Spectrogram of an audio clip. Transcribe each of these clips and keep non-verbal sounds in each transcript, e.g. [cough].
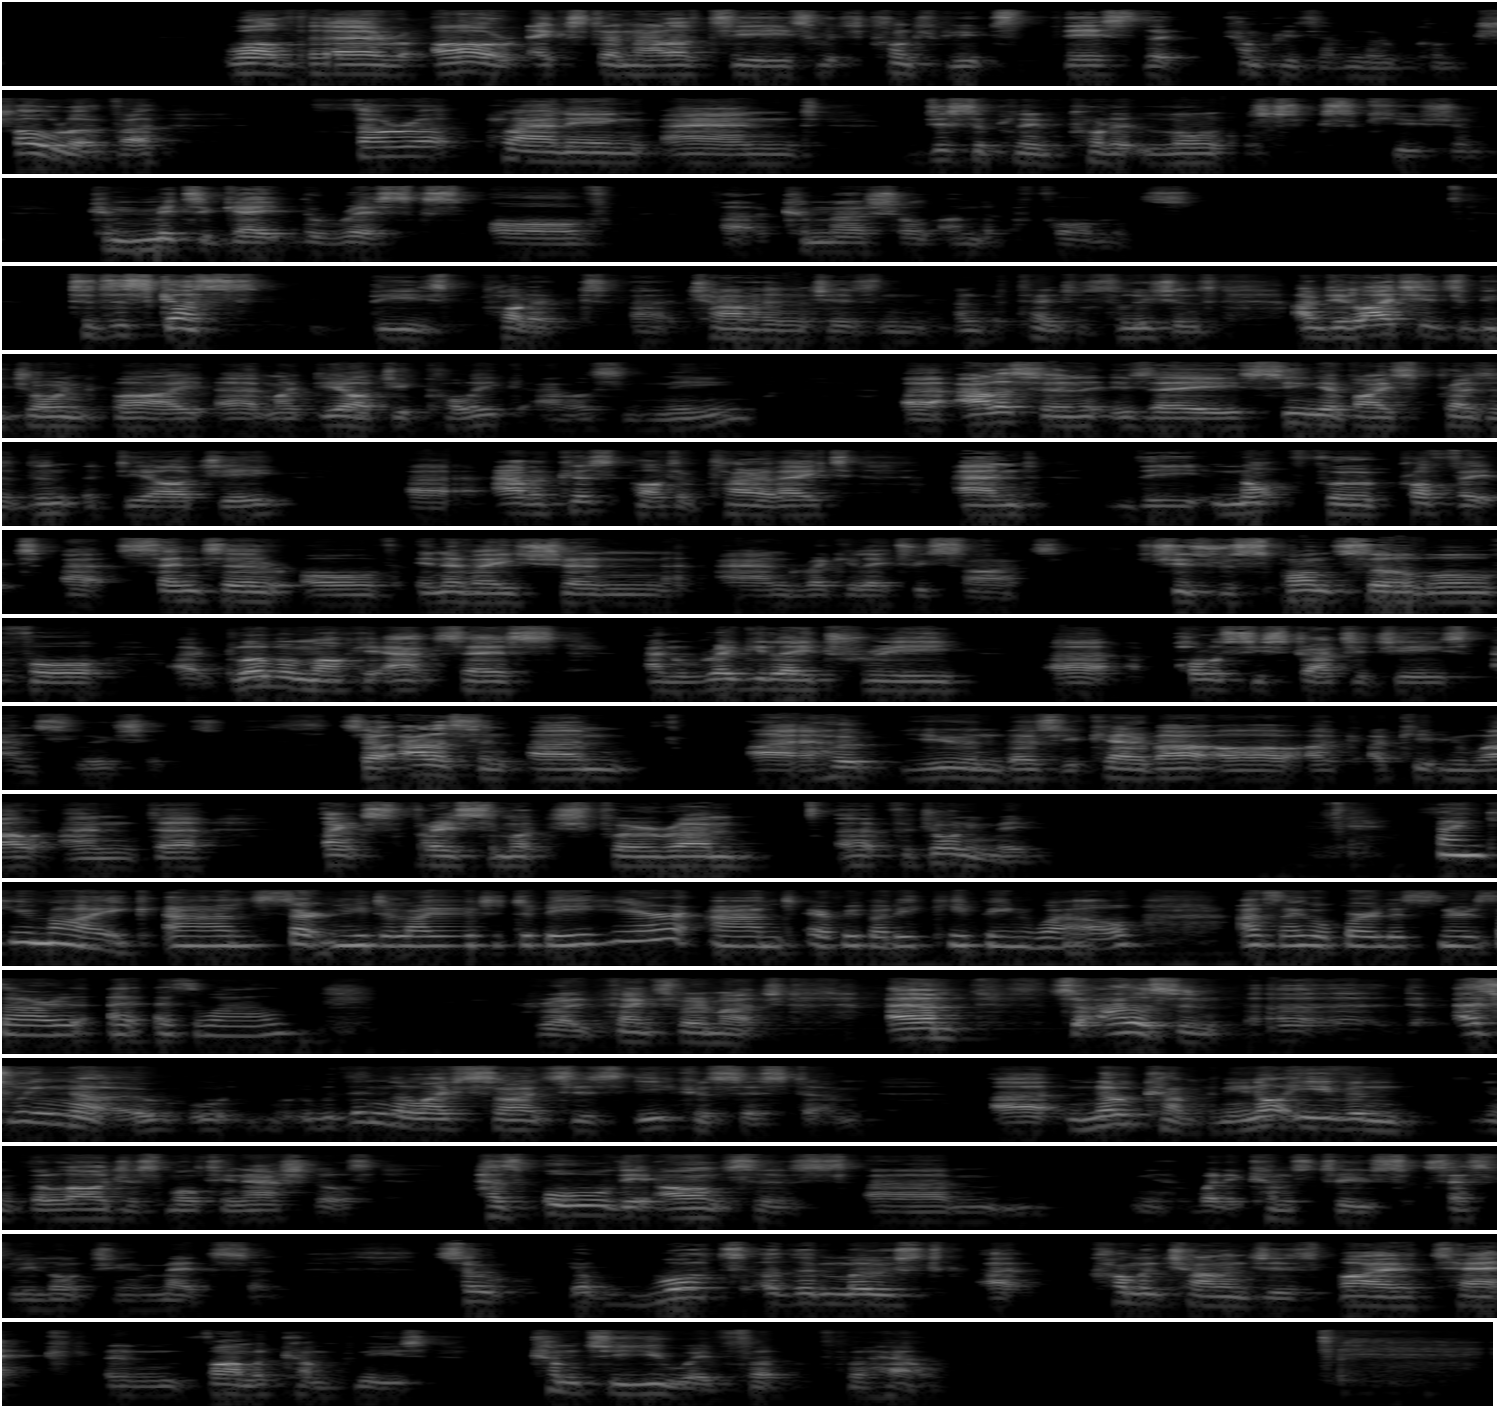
While there are externalities which contribute to this that companies have no control over, thorough planning and disciplined product launch execution can mitigate the risks of uh, commercial underperformance. To discuss these product uh, challenges and, and, potential solutions, I'm delighted to be joined by uh, my DRG colleague, Alison Kneen. Uh, Alison is a Senior Vice President at DRG, uh, Abacus, part of Clarivate, and the not for profit uh, Center of Innovation and Regulatory Science. She's responsible for uh, global market access and regulatory uh, policy strategies and solutions. So, Alison, um, I hope you and those you care about are, are, are keeping well, and uh, thanks very so much for um, uh, for joining me. Thank you, Mike, and certainly delighted to be here and everybody keeping well, as I hope our listeners are uh, as well. Great, thanks very much. Um, so, Alison, uh, as we know, w- within the life sciences ecosystem, uh, no company, not even you know, the largest multinationals, has all the answers um, you know, when it comes to successfully launching a medicine. So, what are the most uh, common challenges biotech and pharma companies come to you with for, for help?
